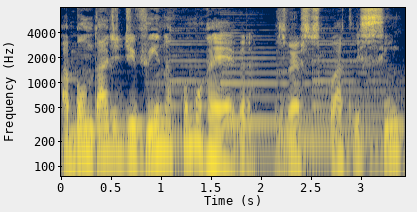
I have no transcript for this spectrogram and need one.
A bondade divina como regra, os versos 4 e 5,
